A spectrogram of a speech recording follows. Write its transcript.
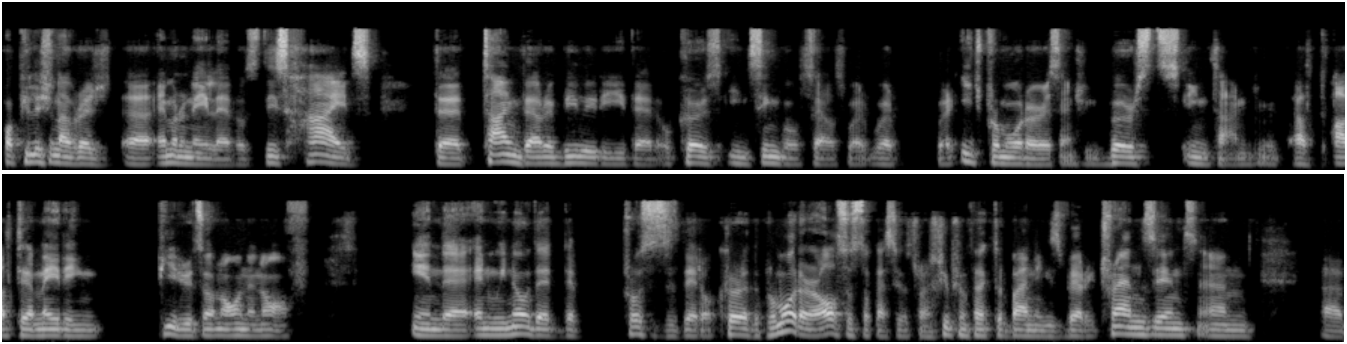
population average uh, mRNA levels, these heights the time variability that occurs in single cells, where where, where each promoter essentially bursts in time, alternating periods on on and off. And uh, and we know that the processes that occur at the promoter are also stochastic. Transcription factor binding is very transient. Um, uh,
